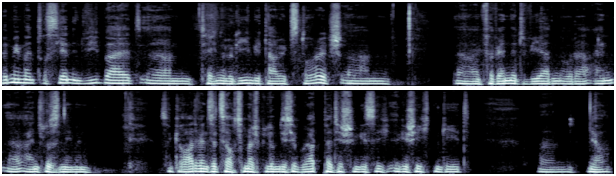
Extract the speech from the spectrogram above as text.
Würde mich mal interessieren, inwieweit ähm, Technologien wie Direct Storage ähm, äh, verwendet werden oder ein, äh, Einfluss nehmen. Also gerade wenn es jetzt auch zum Beispiel um diese Word Partition Geschichten geht. Ähm, ja.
